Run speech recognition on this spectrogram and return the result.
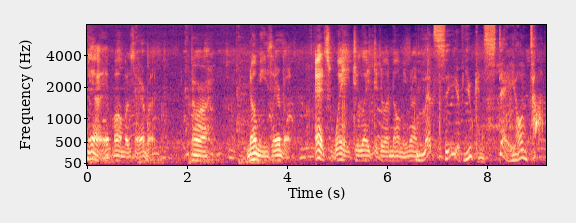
yeah, Aunt Mama's there, but or Nomi's there, but it's way too late to do a Nomi run. Let's see if you can stay on top.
